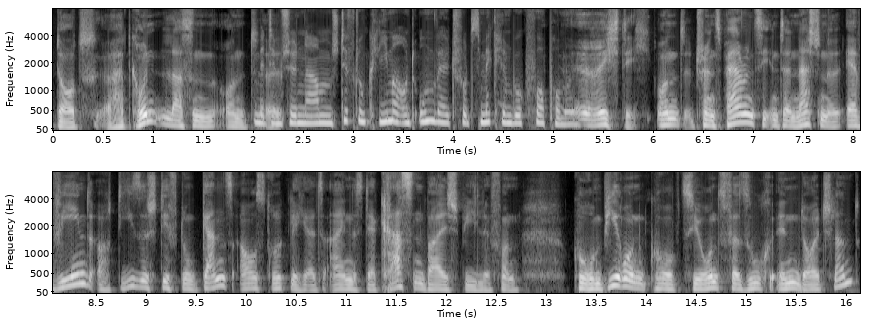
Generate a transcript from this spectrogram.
dort hat gründen lassen und mit dem äh, schönen Namen Stiftung Klima und Umweltschutz Mecklenburg-Vorpommern. Richtig. Und Transparency International erwähnt auch diese Stiftung ganz ausdrücklich als eines der krassen Beispiele von Korrumpierung und Korruptionsversuch in Deutschland.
